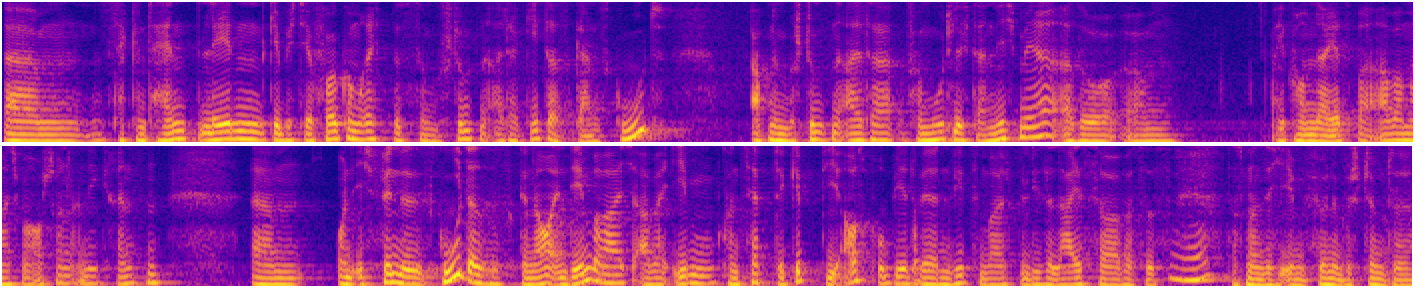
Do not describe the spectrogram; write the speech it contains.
Ähm, Secondhand-Läden, gebe ich dir vollkommen recht, bis zu einem bestimmten Alter geht das ganz gut. Ab einem bestimmten Alter vermutlich dann nicht mehr. Also ähm, wir kommen da jetzt bei AVA manchmal auch schon an die Grenzen. Ähm, und ich finde es gut, dass es genau in dem Bereich aber eben Konzepte gibt, die ausprobiert werden, wie zum Beispiel diese Leih-Services, mhm. dass man sich eben für eine bestimmte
